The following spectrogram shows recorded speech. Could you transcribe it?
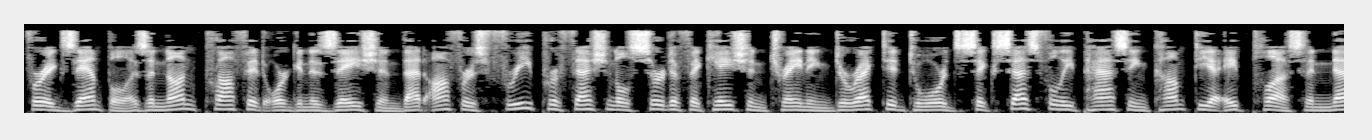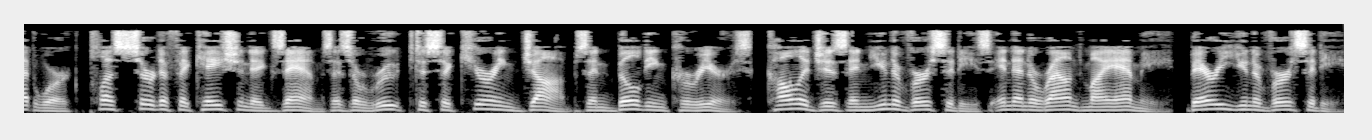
for example is a non-profit organization that offers free professional certification training directed towards successfully passing CompTIA A+, and Network Plus certification exams as a route to securing jobs and building careers. Colleges and universities in and around Miami: Barry University,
